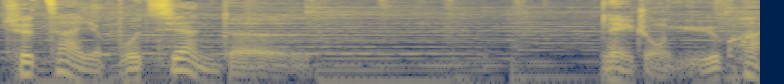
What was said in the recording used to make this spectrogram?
却再也不见的那种愉快。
